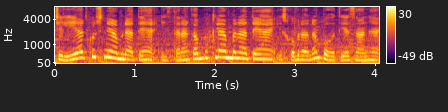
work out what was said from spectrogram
चलिए आज कुछ नया बनाते हैं। इस तरह का बुक लैम्प बनाते हैं। इसको बनाना बहुत ही आसान है।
